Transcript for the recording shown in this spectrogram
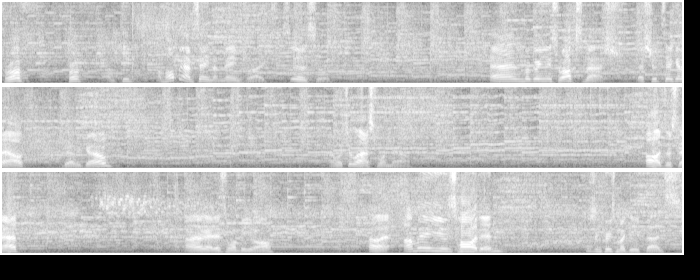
Fruff? Fruff? I'm keep... I'm hoping I'm saying the names right. Seriously. And we're going to use Rock Smash. That should take it out. There we go. And what's your last one now? Oh, just that? Okay, this won't be long. Alright, I'm gonna use Harden. Just increase my defense.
